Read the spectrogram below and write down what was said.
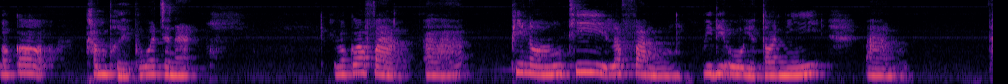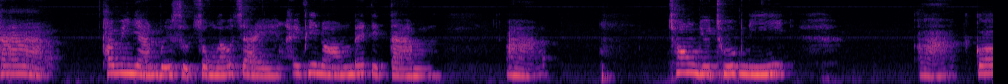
แล้วก็คำเผยพระวจนะ แล้วก็ฝากพี่น้องที่รับฟังวิดีโออยู่ตอนนี้ ถ้าพระวิญญาณบริสุทธิ์ทรงเล้าใจให้พี่น้องได้ติดตามาช่อง YouTube นี้ก็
